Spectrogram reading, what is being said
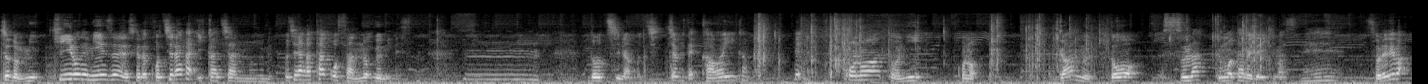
ちょっと黄色で見えづらいですけどこちらがイカちゃんのグミ。こちらがタコさんのグミです。ねうん。どちらもちっちゃくて可愛いかも。でこの後にこのガムとスナックも食べていきますね。それでは。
